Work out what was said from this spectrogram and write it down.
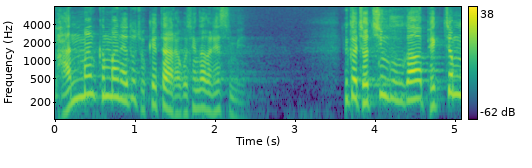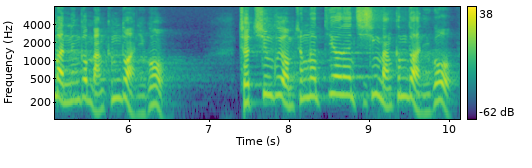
반만큼만 해도 좋겠다라고 생각을 했습니다. 그러니까 저 친구가 100점 맞는 것만큼도 아니고 저 친구의 엄청난 뛰어난 지식만큼도 아니고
